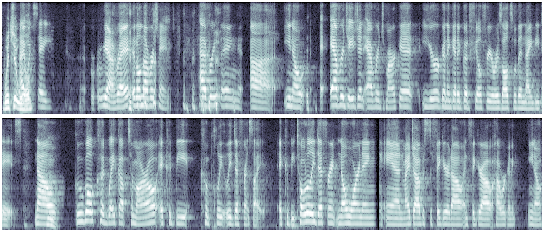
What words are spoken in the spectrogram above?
which it will. I would say Yeah, right. It'll never change. Everything, uh, you know, average agent, average market, you're going to get a good feel for your results within 90 days. Now, hmm. Google could wake up tomorrow. It could be completely different site. It could be totally different, no warning. And my job is to figure it out and figure out how we're going to, you know,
